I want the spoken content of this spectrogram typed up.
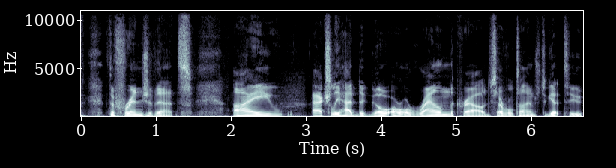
the fringe events. I actually had to go around the crowd several times to get to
